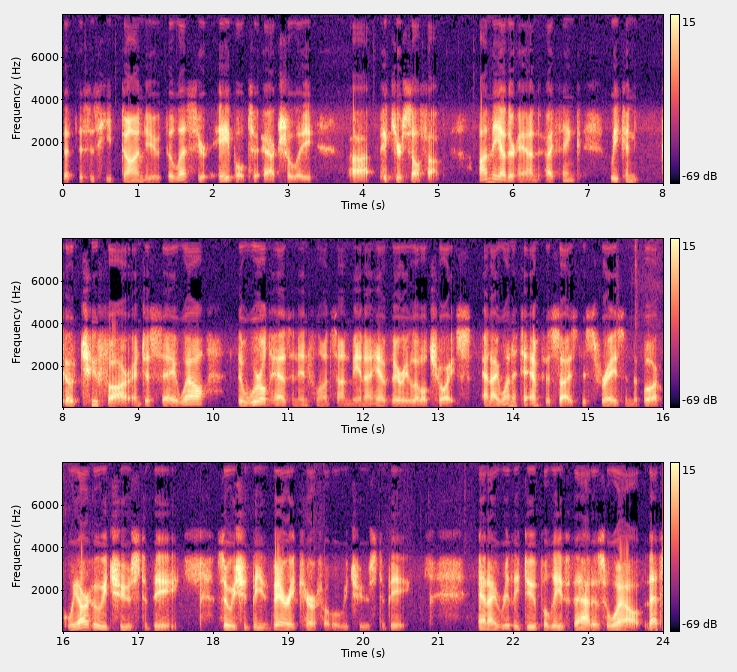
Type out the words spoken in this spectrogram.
that this is heaped on you, the less you're able to actually uh, pick yourself up. On the other hand, I think we can go too far and just say, well, the world has an influence on me and I have very little choice. And I wanted to emphasize this phrase in the book. We are who we choose to be. So we should be very careful who we choose to be. And I really do believe that as well. That's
